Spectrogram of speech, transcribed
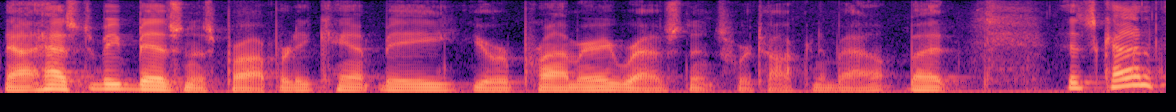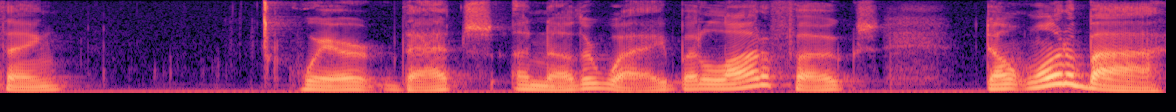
Now, it has to be business property, can't be your primary residence we're talking about, but it's kind of thing where that's another way. But a lot of folks don't want to buy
